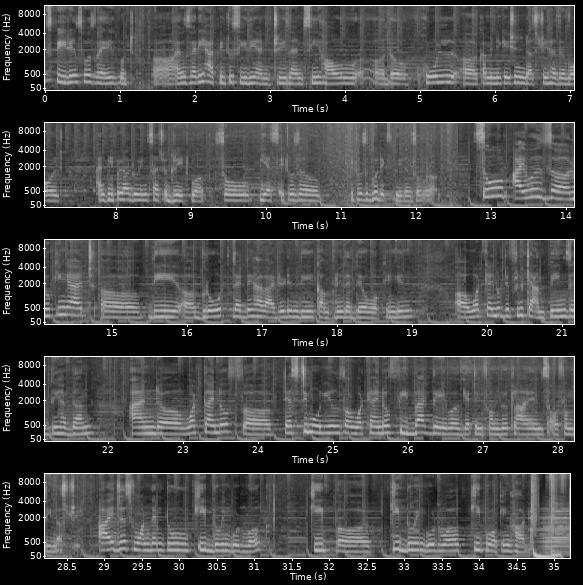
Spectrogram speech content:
experience was very good. Uh, I was very happy to see the entries and see how uh, the whole uh, communication industry has evolved and people are doing such a great work. So yes, it was a it was a good experience overall. So I was uh, looking at uh, the uh, growth that they have added in the company that they are working in, what kind of different campaigns that they have done, and uh, what kind of uh, testimonials or what kind of feedback they were getting from the clients or from the industry. I just want them to keep doing good work, keep keep doing good work, keep working hard.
